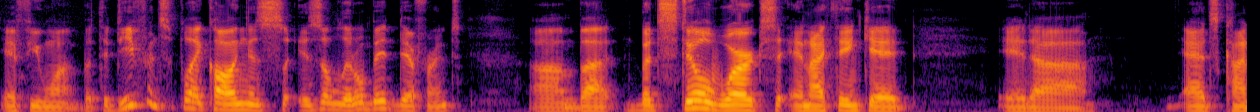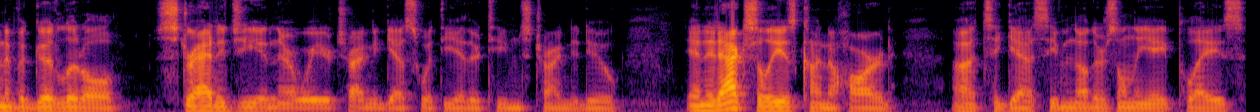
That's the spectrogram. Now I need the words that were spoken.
if you want but the defensive play calling is is a little bit different um, but but still works and i think it it uh, adds kind of a good little strategy in there where you're trying to guess what the other team's trying to do. And it actually is kind of hard uh, to guess, even though there's only eight plays.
